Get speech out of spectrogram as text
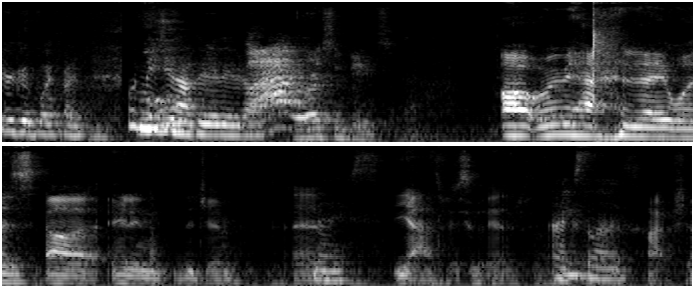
You're a good boyfriend. What made you happy today, baby doll? Rice and beans. Uh, what made me happy today was uh hitting the gym. And Nice. yeah, that's basically it. Excellent. Alright, show.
